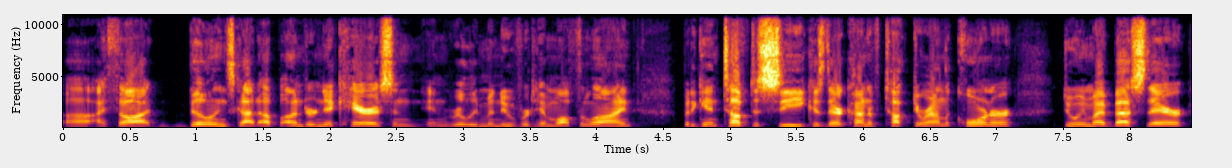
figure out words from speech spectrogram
uh, I thought Billings got up under Nick Harris and, and really maneuvered him off the line. But again, tough to see because they're kind of tucked around the corner, doing my best there.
